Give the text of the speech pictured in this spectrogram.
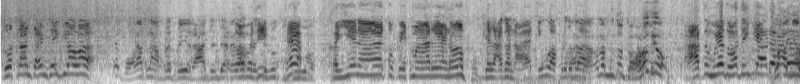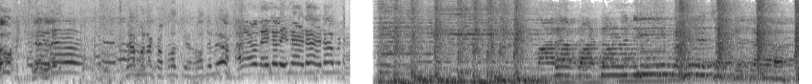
રોટલાનો ટાઈમ થઈ ગયો હવે ભોળા પેલા અમૃતભાઈ રાહ જોઈને બેઠા પછી પેલું હે, કીધું. ખાઈએ ને તો પેટમાં આ રે એનો તો ભૂખે લાગે ને આ કેવું આપણે તો હું તો ધોળો થયો આ તો મુએ ધોળા થઈ ગયા. લે, મને કપડાં પહેરવા દે લે લઈ લે લઈ લે આડો, આડો. મારા પાટણની જગતા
